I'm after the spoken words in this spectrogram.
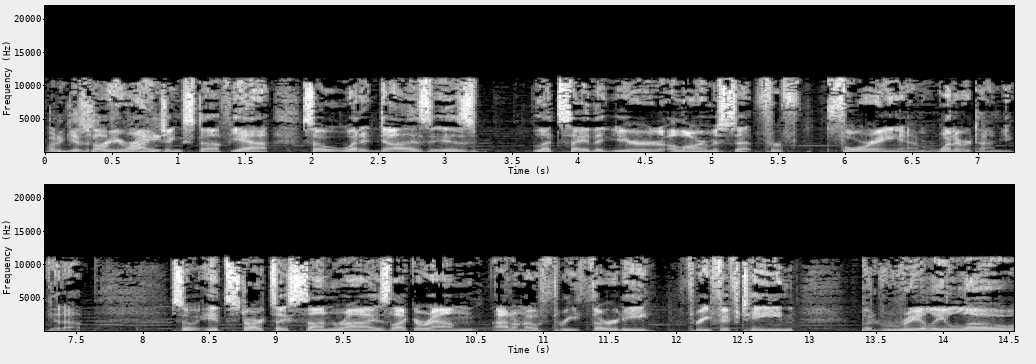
But it gives Just off rearranging light. stuff. Yeah. So what it does is, let's say that your alarm is set for 4 a.m., whatever time you get up. So it starts a sunrise like around, I don't know, 3.30, 3.15, but really low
